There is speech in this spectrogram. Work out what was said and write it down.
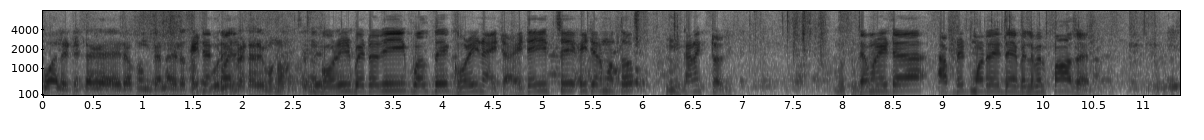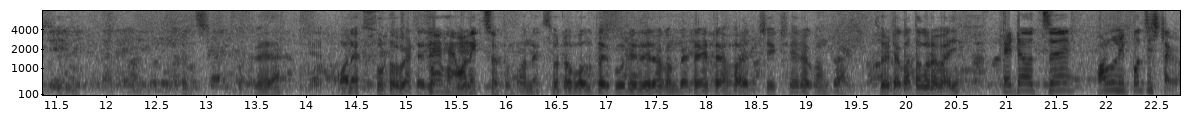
কোয়ালিটিটা এরকম কেন? এটা তো ঘড়ির ব্যাটারি মনে হচ্ছে ঘড়ির ব্যাটারি বলতে ঘড়ি না এটা এটাই হচ্ছে এটার মতো কানেক্টর যেমন এটা আপডেট মডেল এটা अवेलेबल পাওয়া যায় না। ওকে অনেক ছোট ব্যাটারি হ্যাঁ, হ্যাঁ, অনেক ছোট। অনেক ছোট বলতে এরকম ব্যাটারিটা হয় ঠিক সেরকমটা। তো এটা কত করে ভাই? এটা হচ্ছে অনলি পঁচিশ টাকা।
